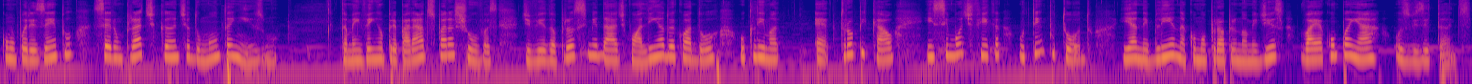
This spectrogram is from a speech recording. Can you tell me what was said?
como por exemplo, ser um praticante do montanhismo. Também venham preparados para chuvas. Devido à proximidade com a linha do Equador, o clima é tropical e se modifica o tempo todo, e a neblina, como o próprio nome diz, vai acompanhar os visitantes,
